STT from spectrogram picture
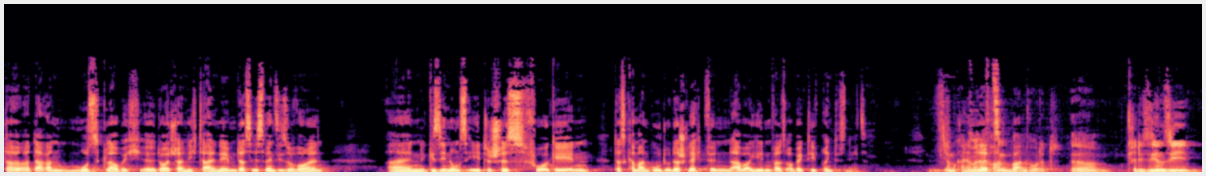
daran muss, glaube ich, äh, Deutschland nicht teilnehmen. Das ist, wenn Sie so wollen, ein gesinnungsethisches Vorgehen. Das kann man gut oder schlecht finden, aber jedenfalls objektiv bringt es nichts. Sie haben keine meiner Fragen beantwortet. Äh, kritisieren Sie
